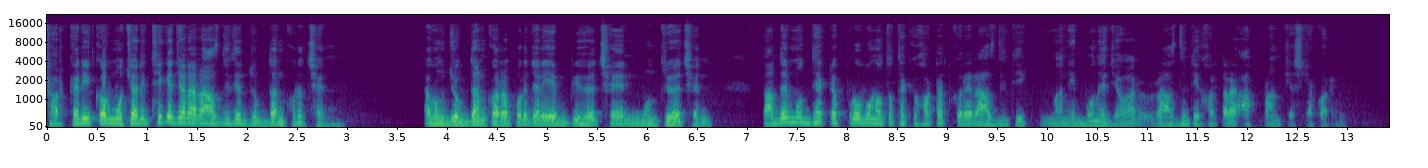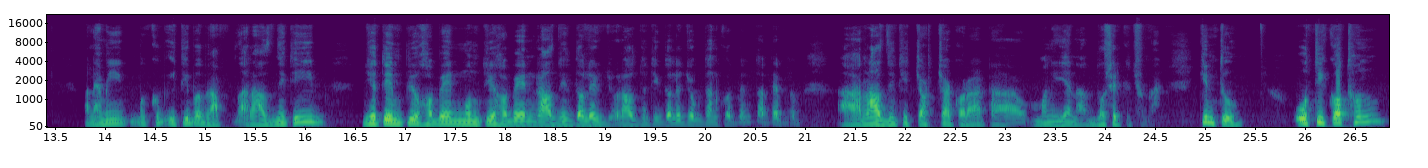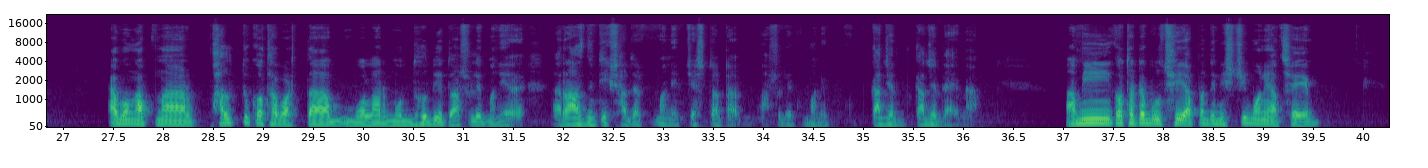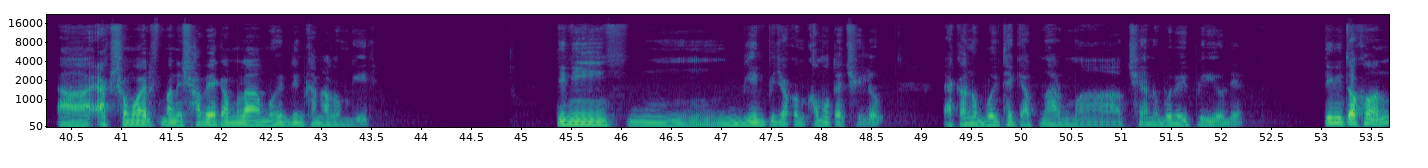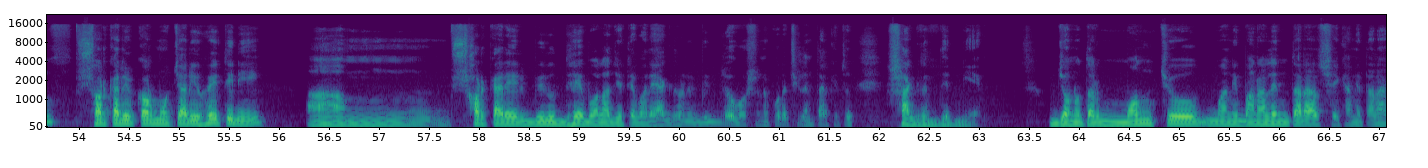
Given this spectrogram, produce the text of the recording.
সরকারি কর্মচারী থেকে যারা রাজনীতিতে যোগদান করেছেন এবং যোগদান করার পরে যারা এমপি হয়েছেন মন্ত্রী হয়েছেন তাদের মধ্যে একটা প্রবণতা থাকে হঠাৎ করে রাজনীতিক মানে বনে যাওয়ার। রাজনীতিক হওয়ার তারা আপ্রাণ চেষ্টা করেন। মানে আমি খুব ইতিবাচক রাজনীতি যেহেতু এমপি হবেন মন্ত্রী হবেন রাজনীতি দলে রাজনৈতিক দলে যোগদান করবেন তাদের আহ, রাজনীতির চর্চা করাটা মানে ইয়ে না দোষের কিছু না। কিন্তু অতি কথন এবং আপনার ফালতু কথাবার্তা বলার মধ্য দিয়ে তো আসলে মানে রাজনীতিক সাজার মানে চেষ্টাটা আসলে মানে কাজে কাজে দেয় না। আমি কথাটা বলছি, আপনাদের নিশ্চয়ই মনে আছে এক সময়ের মানে সাবেক আমলা মহিউদ্দিন খান আলমগীর। তিনি বিএনপি যখন ক্ষমতায় ছিল, একানব্বই থেকে আপনার ছিয়ানব্বই পিরিয়ডে তিনি তখন সরকারের কর্মচারী হয়ে তিনি সরকারের বিরুদ্ধে বলা যেতে পারে এক ধরনের বিদ্রোহ ঘোষণা করেছিলেন তার কিছু সাগরেদদের নিয়ে। জনতার মঞ্চ মানে বানালেন তারা, সেখানে তারা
